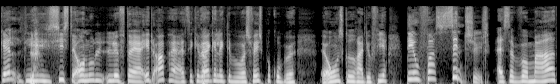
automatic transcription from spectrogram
gæld de ja. sidste år, nu løfter jeg et op her, altså det kan være, Ja. jeg kan lægge det på vores Facebook-gruppe øh, Overskud Radio 4. Det er jo for sindssygt, altså hvor meget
